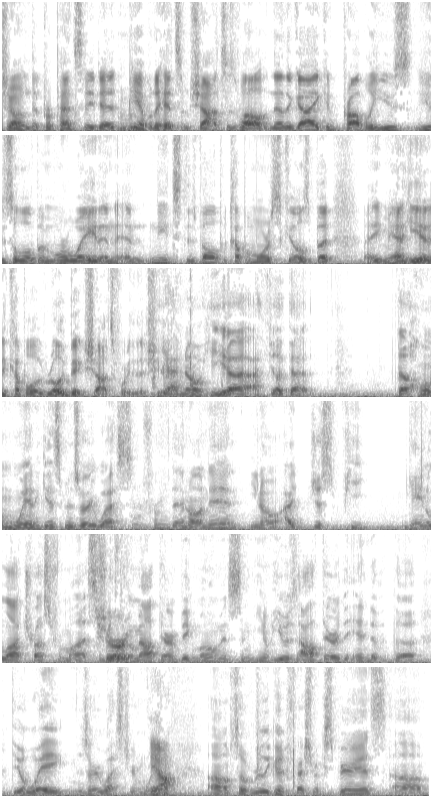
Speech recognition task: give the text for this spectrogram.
shown the propensity to Mm-hmm. be able to hit some shots as well. Another guy could probably use use a little bit more weight and, and needs to develop a couple more skills. But hey, man, he had a couple of really big shots for you this year. Yeah, no, he. Uh, I feel like that the home win against Missouri Western. From then on in, you know, I just he gained a lot of trust from us. Sure. we threw him out there in big moments, and you know, he was out there at the end of the the away Missouri Western win. Yeah. Um, so really good freshman experience. Um,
